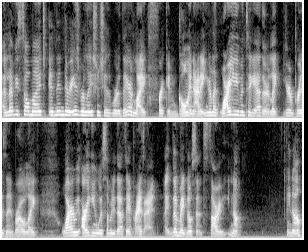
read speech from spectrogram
I love you so much. And then there is relationships where they're like freaking going at it. And you're like, why are you even together? Like you're in prison, bro. Like, why are we arguing with somebody that's in prison? It doesn't make no sense. Sorry. No. You know?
